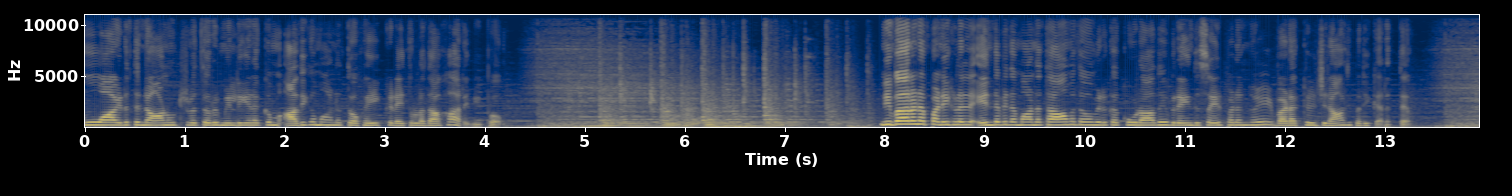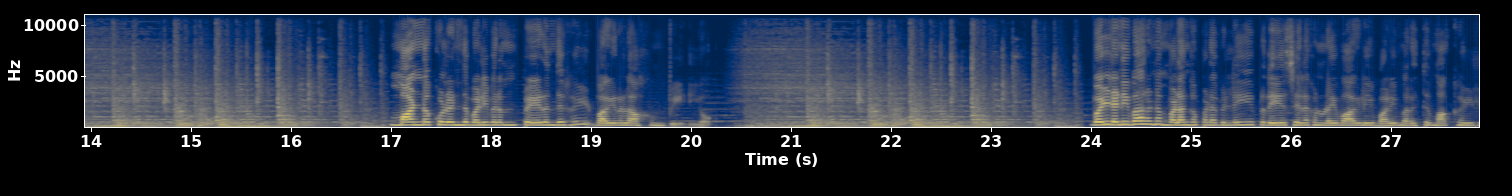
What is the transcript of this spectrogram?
மூவாயிரத்து நானூற்று இருபத்தொரு மில்லியனுக்கும் அதிகமான தொகை கிடைத்துள்ளதாக அறிவிப்பு. நிவாரணப் பணிகளில் எந்தவிதமான தாமதமும் இருக்கக்கூடாது. விரைந்து செயற்படுங்கள். வடக்கில் ஜனாதிபதி கருத்து. மண்ணுக்குளிர்ந்து வெளிவரும் பேருந்துகள் வைரலாகும் வீடியோ. வெள்ள நிவாரணம் வழங்கப்படவில்லை. பிரதேச செயலக நுழைவாயிலை வழிமறித்து மக்கள்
